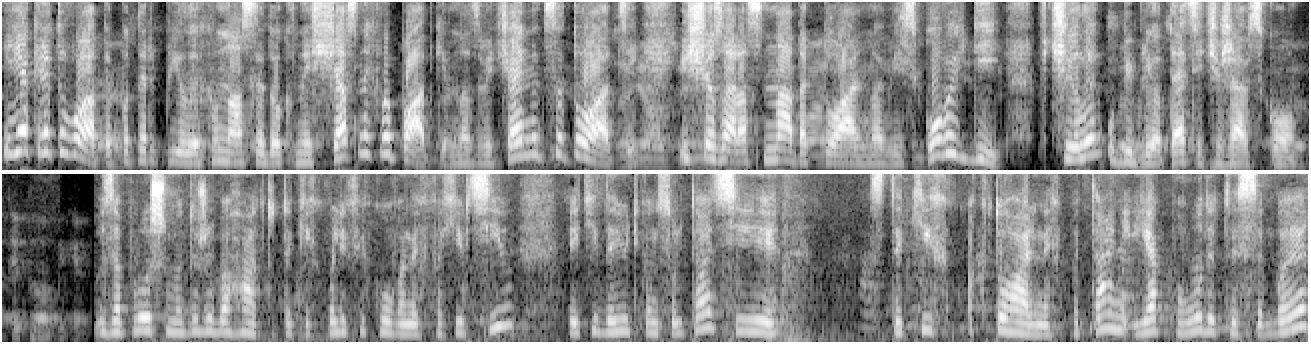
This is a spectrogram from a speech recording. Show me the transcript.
І як рятувати потерпілих внаслідок нещасних випадків, надзвичайних ситуацій, і що зараз надактуально військових дій вчили у бібліотеці Чижевського. Запрошуємо дуже багато таких кваліфікованих фахівців, які дають консультації з таких актуальних питань, як поводити себе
